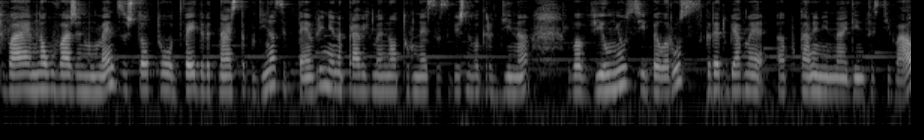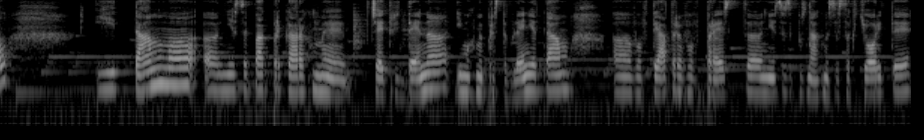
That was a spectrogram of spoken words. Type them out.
това е много важен момент, защото 2019 година, септември, ние направихме едно турне с Вишнева градина в Вилнюс и Беларус, където бяхме поканени на един фестивал. И там а, ние все пак прекарахме 4 дена, имахме представление там, а, в театъра в Брест. А, ние се запознахме с актьорите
